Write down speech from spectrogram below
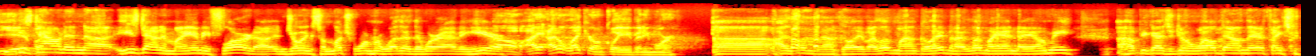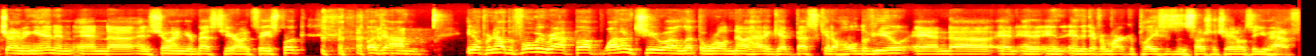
Yeah, he's down in uh, he's down in Miami, Florida, enjoying some much warmer weather than we're having here. Oh, I, I don't like your uncle Abe anymore. Uh, I love my Uncle Abe. I love my Uncle Abe, and I love my Aunt Naomi. I hope you guys are doing well down there. Thanks for chiming in and and uh, and showing your best here on Facebook. But um, you know, Purnell, before we wrap up, why don't you uh, let the world know how to get best get a hold of you and uh, and and in the different marketplaces and social channels that you have?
